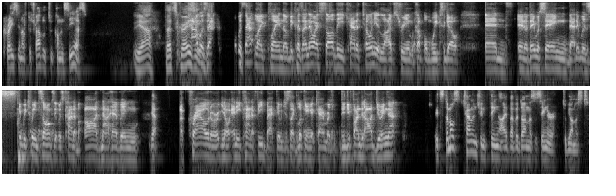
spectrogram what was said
crazy enough to travel to come and see us? Yeah, that's crazy. How was that? What was that like playing though? Because I know I saw the Katatonia live stream a couple of weeks ago, and you know they were saying that it was in between songs. It was kind of odd not having Yeah. a crowd or you know any kind of feedback. They were just like looking at cameras. Did you find it odd doing that? It's the most challenging thing I've ever done as a singer, to be honest.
